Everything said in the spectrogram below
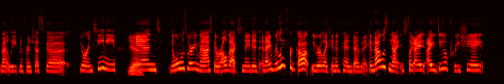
Matt Lieb and Francesca Fiorentini, yeah, and no one was wearing masks. They were all vaccinated, and I really forgot we were like in a pandemic, and that was nice. Like I, I do appreciate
